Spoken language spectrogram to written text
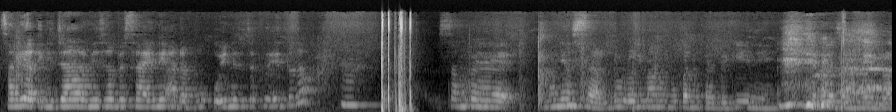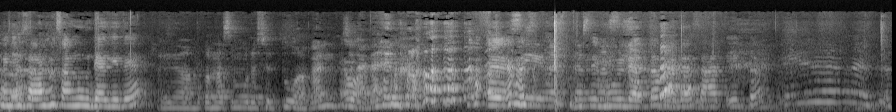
Saya lihat ini jarang nih sampai saya ini ada buku ini itu tuh. Sampai menyesal. Dulu nih mama bukan kayak begini. Hendra Menyesal masa muda gitu ya? Iya, bukan masih muda setua kan? Oh. sudah ada Hendra. Eh, masih, masih muda tuh pada saat itu. Iya, tuh.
